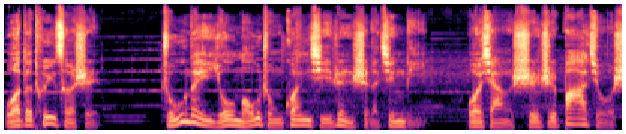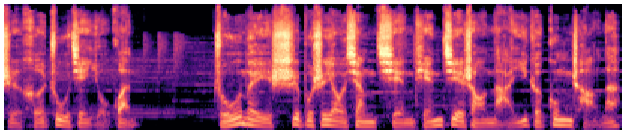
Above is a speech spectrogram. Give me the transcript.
我的推测是，竹内有某种关系认识了经理，我想十之八九是和铸剑有关。”竹内是不是要向浅田介绍哪一个工厂呢？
